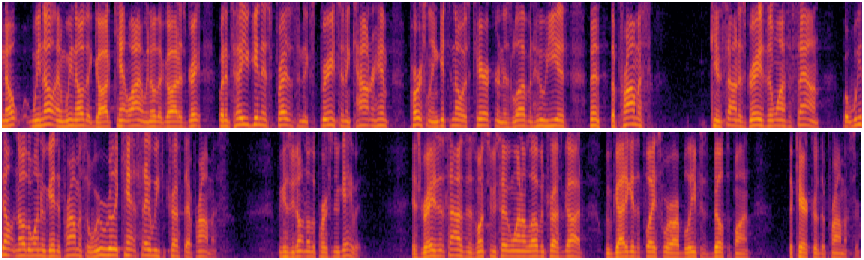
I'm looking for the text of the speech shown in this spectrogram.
know, we know, and we know that God can't lie. and We know that God is great. But until you get in His presence and experience and encounter Him personally and get to know His character and His love and who He is, then the promise can sound as great as it wants to sound. But we don't know the one who gave the promise, so we really can't say we can trust that promise because we don't know the person who gave it. As great as it sounds, is once we say we want to love and trust God, we've got to get to the place where our belief is built upon the character of the promiser.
